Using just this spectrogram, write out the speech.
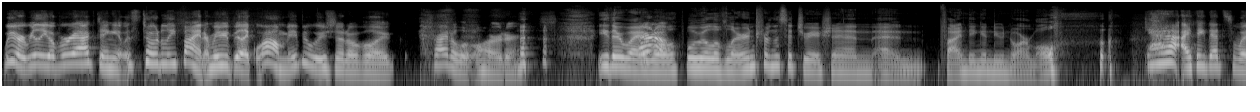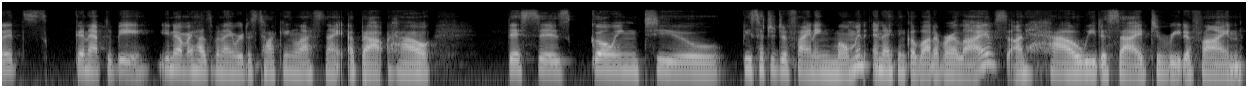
we were really overreacting. It was totally fine." Or maybe be like, "Wow, maybe we should have like tried a little harder." Either way, we'll we will have learned from the situation and finding a new normal. yeah, I think that's what it's gonna have to be. You know, my husband and I were just talking last night about how this is going to be such a defining moment in I think a lot of our lives on how we decide to redefine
